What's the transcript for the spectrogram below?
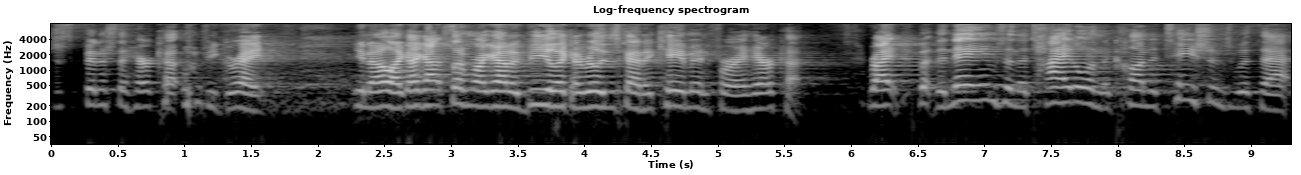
just finish the haircut would be great. You know, like I got somewhere I got to be. Like I really just kind of came in for a haircut right? But the names and the title and the connotations with that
